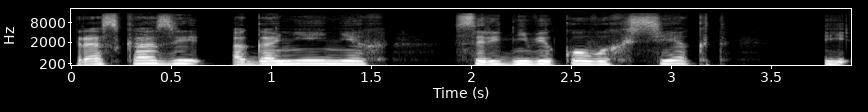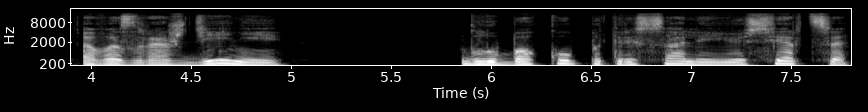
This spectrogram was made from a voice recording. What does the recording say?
рассказы о гонениях средневековых сект и о возрождении глубоко потрясали ее сердце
